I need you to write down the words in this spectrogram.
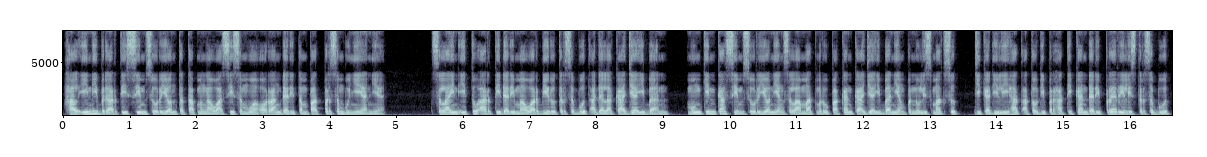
Hal ini berarti Sim Suryon tetap mengawasi semua orang dari tempat persembunyiannya. Selain itu arti dari mawar biru tersebut adalah keajaiban, mungkinkah Sim Suryon yang selamat merupakan keajaiban yang penulis maksud, jika dilihat atau diperhatikan dari pre-rilis tersebut,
